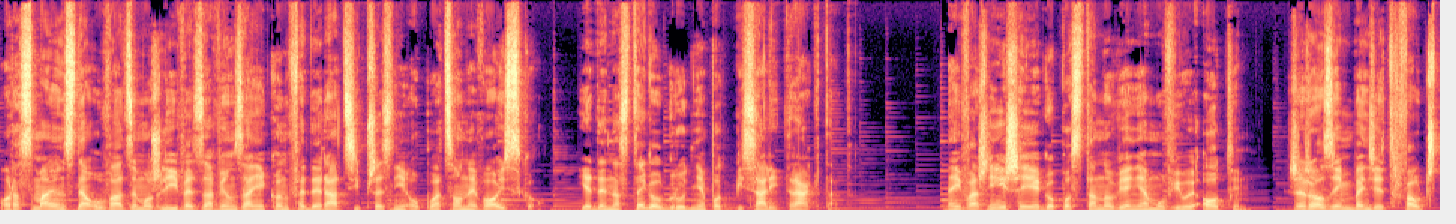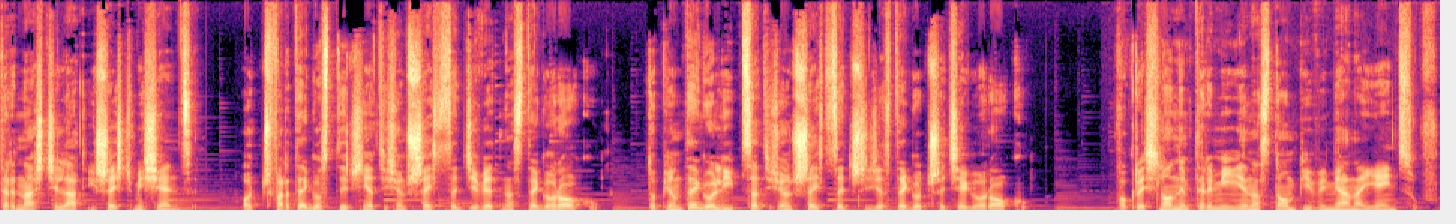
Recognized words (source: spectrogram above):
oraz mając na uwadze możliwe zawiązanie konfederacji przez nieopłacone wojsko, 11 grudnia podpisali traktat. Najważniejsze jego postanowienia mówiły o tym, że rozejm będzie trwał 14 lat i 6 miesięcy, od 4 stycznia 1619 roku do 5 lipca 1633 roku. W określonym terminie nastąpi wymiana jeńców.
